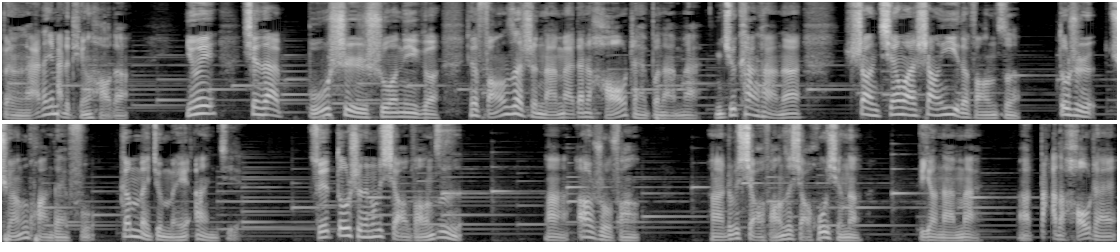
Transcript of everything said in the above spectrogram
本来它就卖的挺好的，因为现在不是说那个现在房子是难卖，但是豪宅不难卖。你去看看呢上千万、上亿的房子，都是全款在付，根本就没按揭，所以都是那种小房子啊，二手房啊，这不小房子、小户型的比较难卖啊，大的豪宅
